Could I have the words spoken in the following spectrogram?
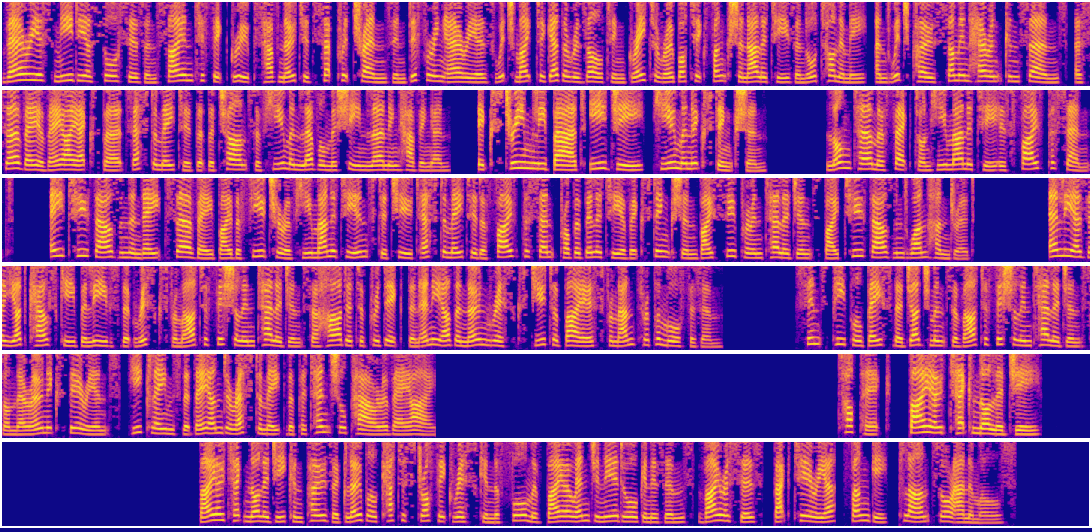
Various media sources and scientific groups have noted separate trends in differing areas which might together result in greater robotic functionalities and autonomy, and which pose some inherent concerns. A survey of AI experts estimated that the chance of human level machine learning having an extremely bad e.g., human extinction long-term effect on humanity is 5%. A 2008 survey by the Future of Humanity Institute estimated a 5% probability of extinction by superintelligence by 2100. Eliezer Yudkowsky believes that risks from artificial intelligence are harder to predict than any other known risks due to bias from anthropomorphism. Since people base their judgments of artificial intelligence on their own experience, he claims that they underestimate the potential power of AI. Biotechnology biotechnology can pose a global catastrophic risk in the form of bioengineered organisms viruses, bacteria, fungi, plants or animals.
